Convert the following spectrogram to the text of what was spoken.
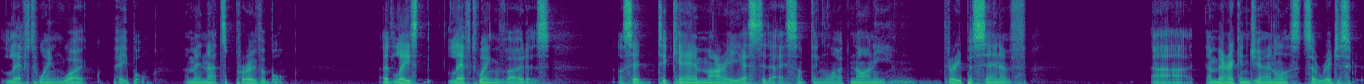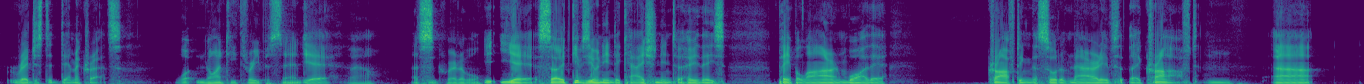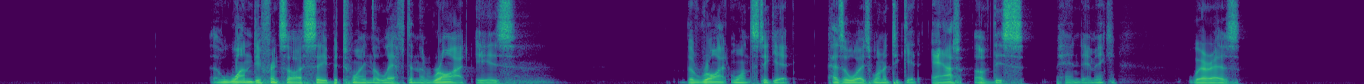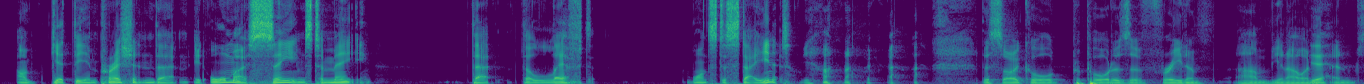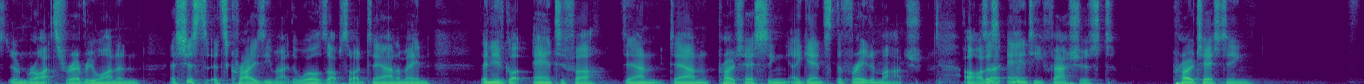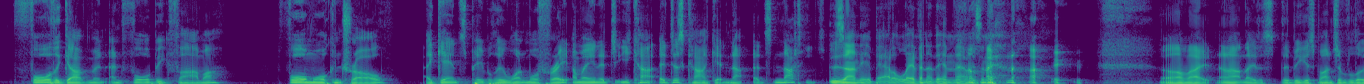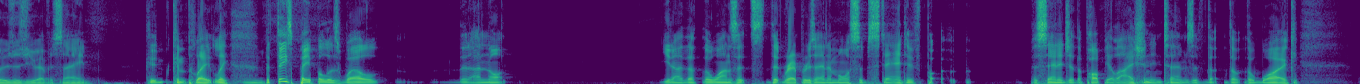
left wing woke people. I mean, that's provable. At least left wing voters. I said to Cam Murray yesterday something like 93% of uh, American journalists are regis- registered Democrats. What ninety three percent? Yeah. Wow, that's incredible. Yeah. So it gives you an indication into who these people are and why they're crafting the sort of narratives that they craft. Uh, one difference I see between the left and the right is the right wants to get, has always wanted to get out of this pandemic, whereas I get the impression that it almost seems to me that the left wants to stay in it. Yeah, the so-called purporters of freedom, um, you know, and, Yeah. and and rights for everyone, and it's just it's crazy, mate. The world's upside down. I mean, then you've got Antifa down down protesting against the Freedom March. Oh, so there's- anti-fascist protesting for the government and for big pharma, for more control against people who want more free. I mean, it, you can't. It just can't get nut. It's nutty. There's only about 11 of them, though, isn't there? Oh, mate, and aren't they just the biggest bunch of losers you've ever seen? Com- completely. Mm. But these people as well that are not, you know, the, the ones that's, that represent a more substantive po- percentage of the population in terms of the, the, the woke,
